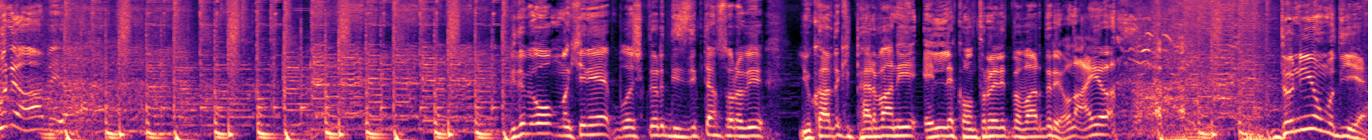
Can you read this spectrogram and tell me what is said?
Bu ne abi ya? Bir de bir o makineye bulaşıkları dizdikten sonra bir yukarıdaki pervaneyi elle kontrol etme vardır ya. Ona ayrı... Dönüyor mu diye.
